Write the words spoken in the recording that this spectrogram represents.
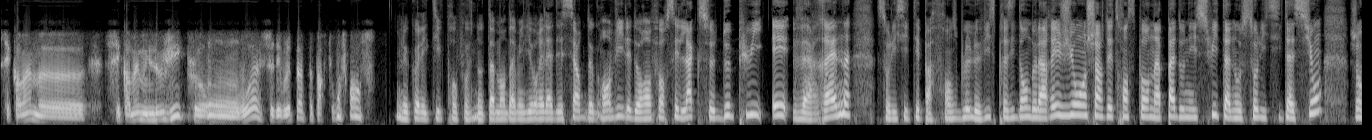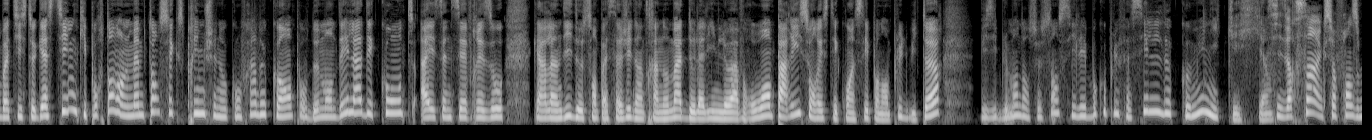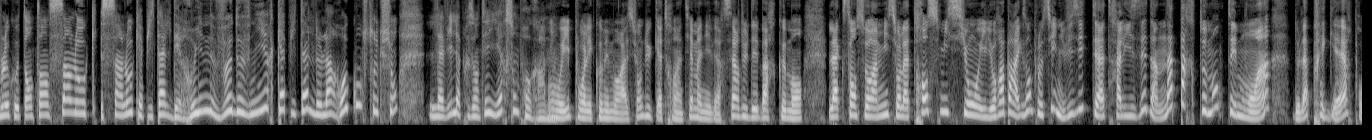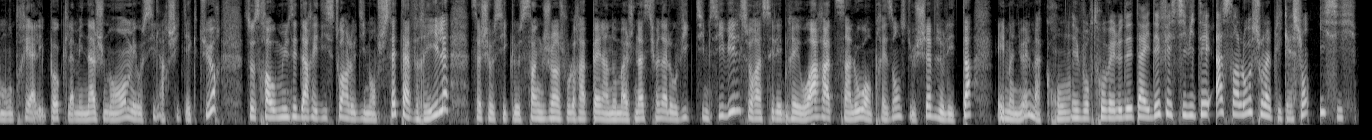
C'est quand même, euh, c'est quand même une logique qu'on voit se développer un peu partout en France. Le collectif propose notamment d'améliorer la desserte de Grandville et de renforcer l'axe depuis et vers Rennes. Sollicité par France Bleu, le vice-président de la région en charge des transports n'a pas donné suite à nos sollicitations. Jean-Baptiste Gastine, qui pourtant dans le même temps s'exprime chez nos confrères de Caen pour demander là des comptes à SNCF Réseau, car lundi, 200 passagers d'un train nomade de la ligne Le Havre-Rouen-Paris sont restés coincés pendant plus de 8 heures. Visiblement, dans ce sens, il est beaucoup plus facile de communiquer. 6h05 sur France Bleu Cotentin, Saint-Lô, Saint-Lô, capitale des ruines, veut devenir capitale de la reconstruction. La ville a présenté hier son programme. Oui, pour les commémorations du 80e anniversaire du débarquement. L'accent sera mis sur la transmission il y aura par exemple aussi une visite théâtralisée d'un appartement témoin de l'après-guerre pour montrer à l'époque l'aménagement, mais aussi l'architecture. Ce sera au musée d'art et d'histoire le dimanche 7 avril. Sachez aussi que le 5 juin, je vous le rappelle, un hommage national national aux victimes civiles sera célébré au Haras de Saint-Lô en présence du chef de l'État Emmanuel Macron. Et vous retrouvez le détail des festivités à Saint-Lô sur l'application ici.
